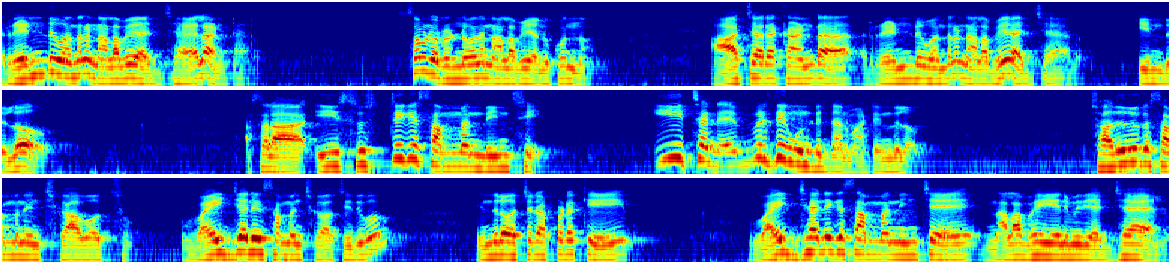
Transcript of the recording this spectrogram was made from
రెండు వందల నలభై అధ్యాయాలు అంటారు. సో మనం రెండు వందల నలభై అనుకుందాం. ఆచారకాండ రెండు వందల నలభై అధ్యాయాలు. ఇందులో అసలు ఈ సృష్టికి సంబంధించి ఈచ్ అండ్ ఎవ్రీథింగ్ ఉంటుంది అనమాట ఇందులో. చదువుకు సంబంధించి కావచ్చు వైద్యానికి సంబంధించి కావచ్చు. ఇదిగో ఇందులో వచ్చేటప్పటికి వైద్యానికి సంబంధించే నలభై ఎనిమిది అధ్యాయాలు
